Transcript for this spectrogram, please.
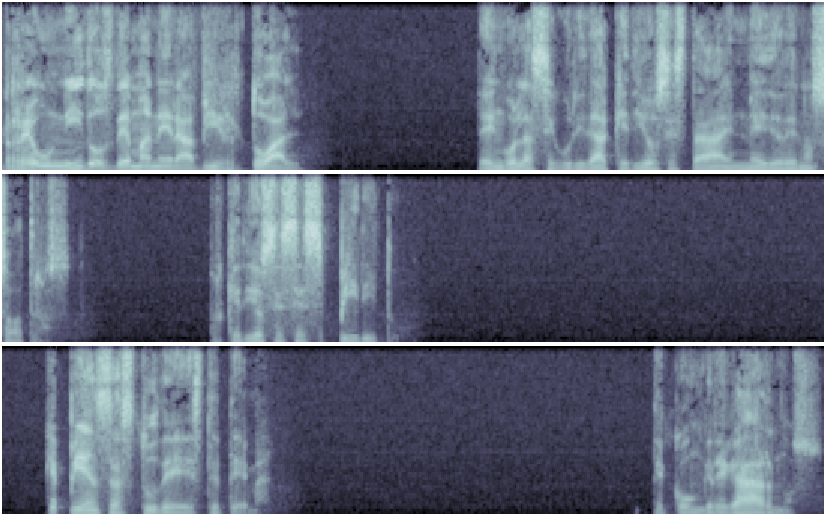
reunidos de manera virtual. Tengo la seguridad que Dios está en medio de nosotros, porque Dios es espíritu. ¿Qué piensas tú de este tema? De congregarnos.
